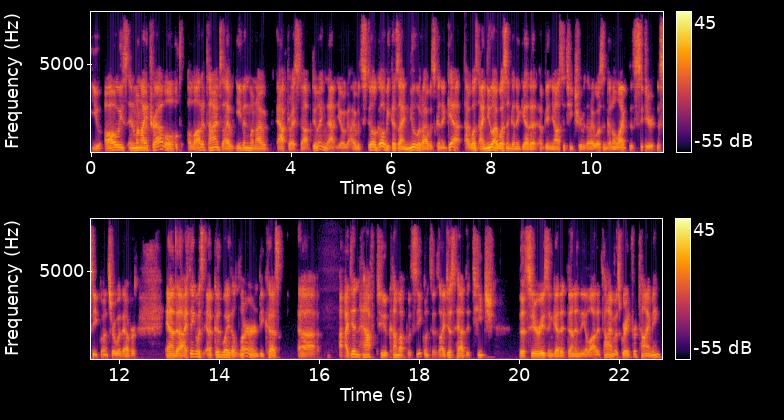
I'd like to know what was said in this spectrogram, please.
you always, and when I traveled, a lot of times, I even when I after I stopped doing that yoga, I would still go because I knew what I was going to get. I was, I knew I wasn't going to get a, a vinyasa teacher that I wasn't going to like the the sequence or whatever. And uh, I think it was a good way to learn because uh, I didn't have to come up with sequences. I just had to teach the series and get it done in the allotted time. It was great for timing.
